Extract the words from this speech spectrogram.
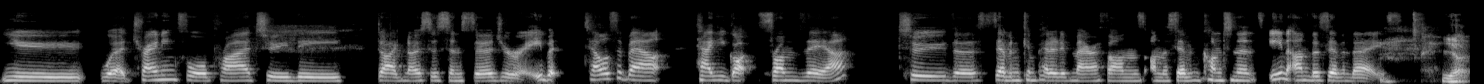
you were training for prior to the diagnosis and surgery, but tell us about how you got from there to the seven competitive marathons on the seven continents in under seven days. Yeah,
